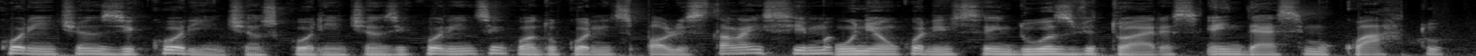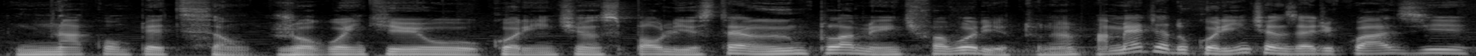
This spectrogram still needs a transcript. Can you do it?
Corinthians e Corinthians, Corinthians e Corinthians, enquanto o Corinthians Paulista está lá em cima, União Corinthians tem duas vitórias em 14 na competição. Jogo em que o Corinthians paulista é amplamente favorito, né? A média do Corinthians é de quase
